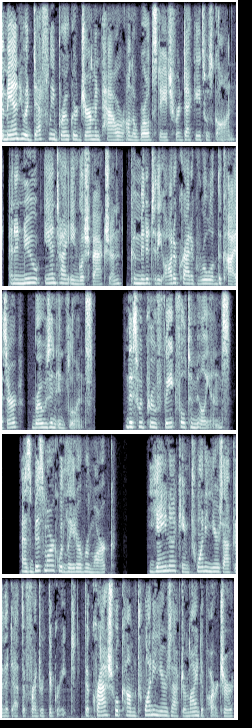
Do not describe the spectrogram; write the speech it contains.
The man who had deftly brokered German power on the world stage for decades was gone, and a new anti English faction, committed to the autocratic rule of the Kaiser, rose in influence. This would prove fateful to millions. As Bismarck would later remark, Jena came 20 years after the death of Frederick the Great. The crash will come 20 years after my departure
